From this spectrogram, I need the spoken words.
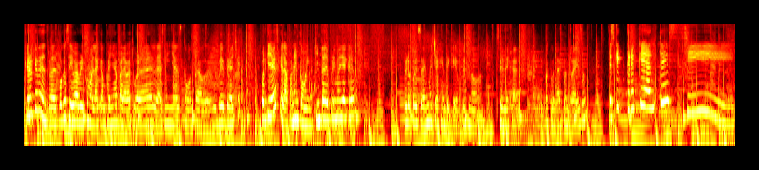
creo que dentro de poco se iba a abrir como la campaña para vacunar a las niñas contra VPH. Porque ya ves que la ponen como en quinta de primaria, creo. Pero pues hay mucha gente que pues no se deja vacunar contra eso. Es que creo que antes sí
